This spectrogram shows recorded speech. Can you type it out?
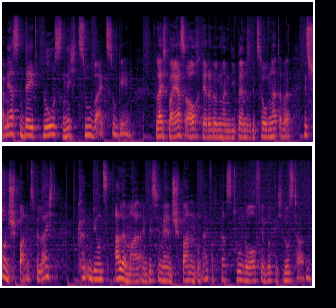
Beim ersten Date bloß nicht zu weit zu gehen. Vielleicht war er es auch, der dann irgendwann die Bremse gezogen hat, aber ist schon spannend. Vielleicht könnten wir uns alle mal ein bisschen mehr entspannen und einfach das tun, worauf wir wirklich Lust haben,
